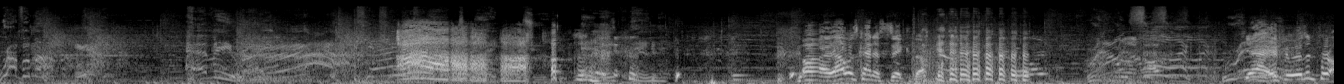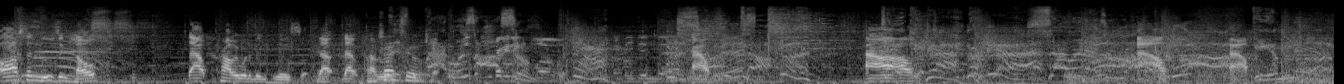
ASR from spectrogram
Rough him up. Heavy, right? Ah! Alright, that was kind of sick though. Round four. yeah, if it wasn't for Austin losing health, that probably would have been really sick. That that probably trying would to. have been Battle is Trading awesome. blows. If they didn't, Ow. Ow. Solid as a rock. Ow. Ow. Be a man.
